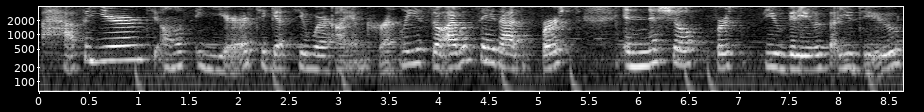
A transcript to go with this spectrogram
half a year to almost a year to get to where I am currently. So I would say that the first initial first few videos that you do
